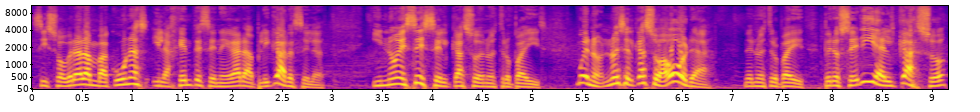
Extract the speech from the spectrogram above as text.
si sobraran vacunas y la gente se negara a aplicárselas. Y no es ese el caso de nuestro país. Bueno, no es el caso ahora de nuestro país. Pero sería el caso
